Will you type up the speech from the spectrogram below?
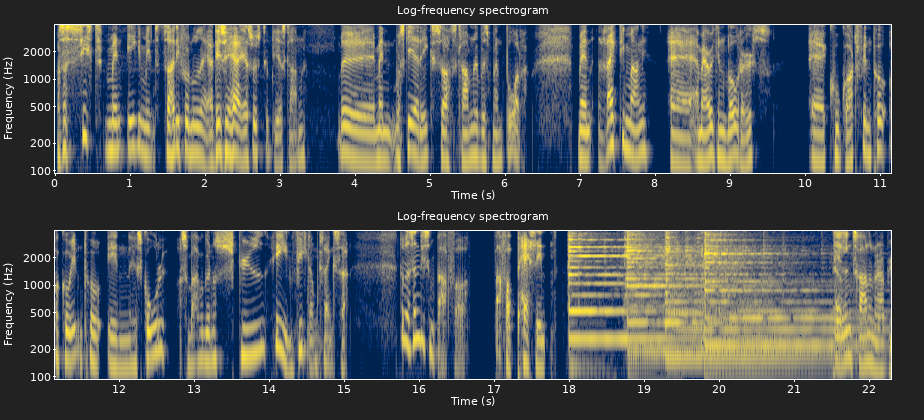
Og så sidst, men ikke mindst, så har de fundet ud af, og det er så her, jeg synes, det bliver skræmmende. Øh, men måske er det ikke så skræmmende, hvis man bor der. Men rigtig mange af American voters øh, kunne godt finde på at gå ind på en øh, skole, og så bare begynde at skyde helt vildt omkring sig. Det var sådan ligesom bare for, bare for at passe ind. Ja. Ellen Trane Nørby.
